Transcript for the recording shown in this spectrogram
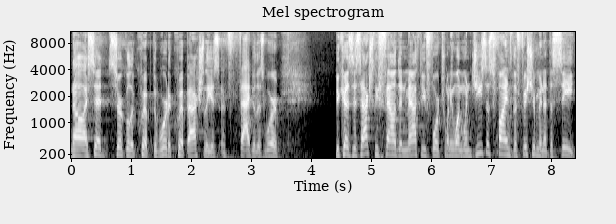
Now, I said circle equip. The word equip actually is a fabulous word because it's actually found in Matthew 4:21. When Jesus finds the fishermen at the sea,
